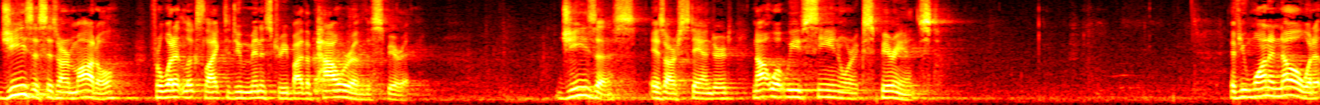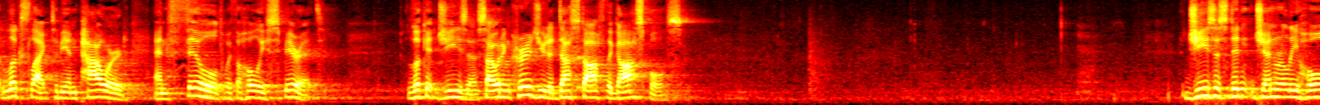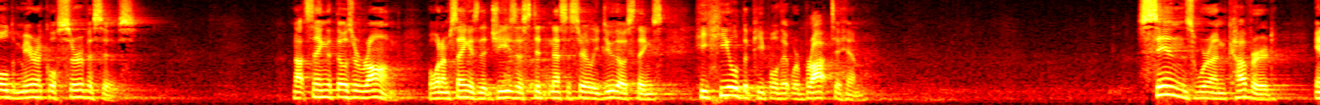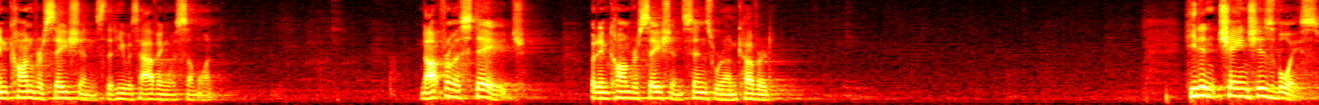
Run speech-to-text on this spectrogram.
Jesus is our model for what it looks like to do ministry by the power of the Spirit. Jesus is our standard, not what we've seen or experienced. If you want to know what it looks like to be empowered and filled with the Holy Spirit, look at Jesus. I would encourage you to dust off the Gospels. Jesus didn't generally hold miracle services. Not saying that those are wrong, but what I'm saying is that Jesus didn't necessarily do those things he healed the people that were brought to him. Sins were uncovered, in conversations that he was having with someone. Not from a stage, but in conversation, sins were uncovered. He didn't change his voice.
